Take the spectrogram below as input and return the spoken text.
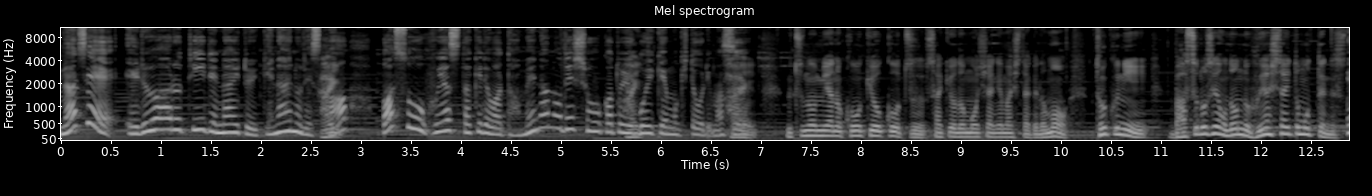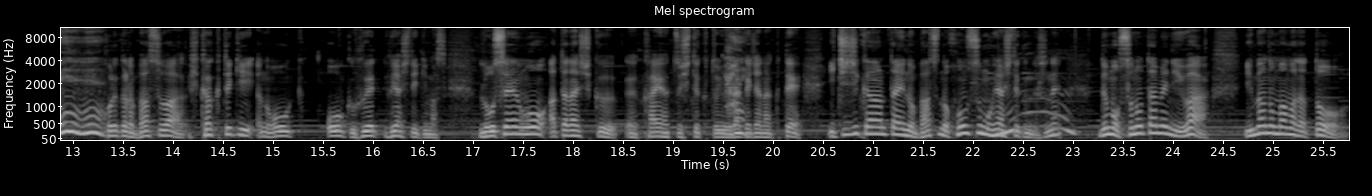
なぜ LRT でないといけないのですか、バスを増やすだけではダメなのでしょうかというご意見も来ております、はい。はい、宇都宮の公共交通先ほど申し上げましたけども特にバス路線をどんどん増やしたいと思ってるんです、ええ、これからバスは比較的あの多く増え増やしていきます。路線を新しく開発していくというだけじゃなくて、はい、1時間あたりのバスの本数も増やしていくんですね。でもそのためには今のままだと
